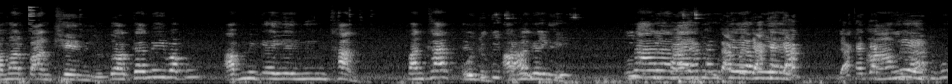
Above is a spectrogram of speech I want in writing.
আমার পান খেয়ে নিল। দরকার নেই বাপু আপনি এই এই নিন খান। পান খান আপনাকে দিই না, না, না, আমি- হয়। এইটুকু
